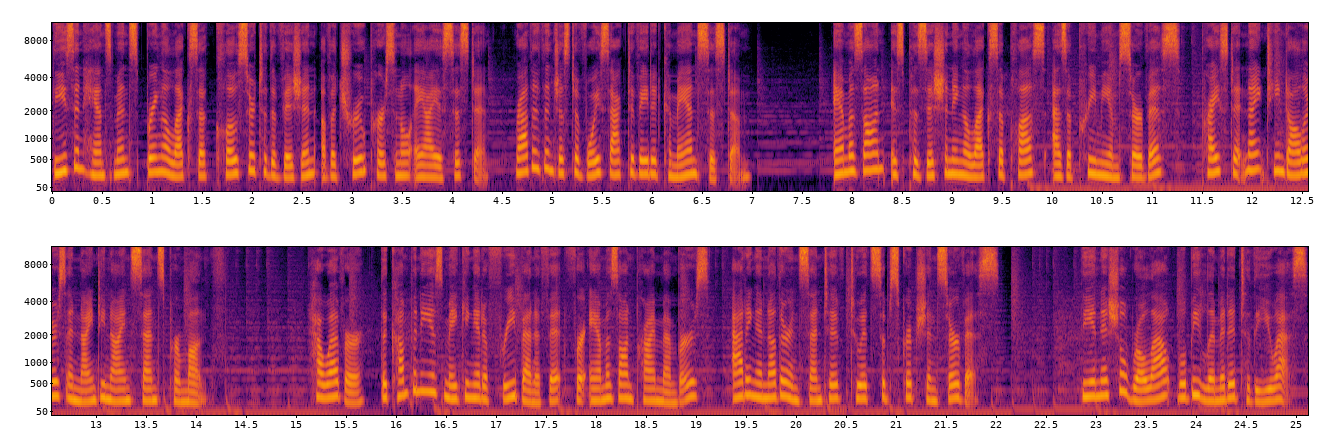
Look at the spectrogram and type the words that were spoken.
These enhancements bring Alexa closer to the vision of a true personal AI assistant, rather than just a voice-activated command system. Amazon is positioning Alexa Plus as a premium service, priced at $19.99 per month. However, the company is making it a free benefit for Amazon Prime members, adding another incentive to its subscription service. The initial rollout will be limited to the US,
